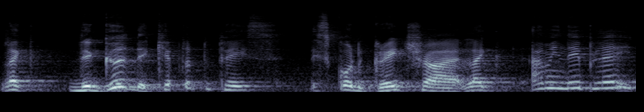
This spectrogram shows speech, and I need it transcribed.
like, they're good. They kept up the pace. They scored a great try. Like, I mean, they played.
